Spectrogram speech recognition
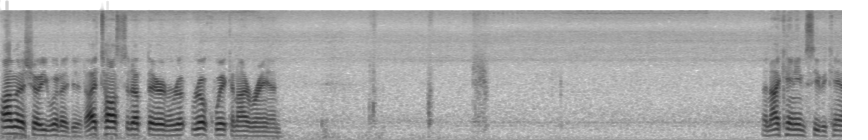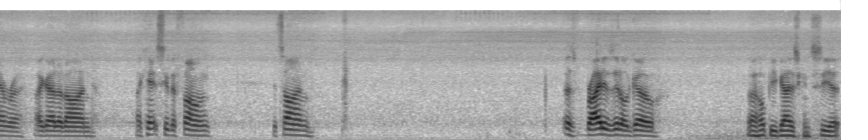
I'm going to show you what I did. I tossed it up there and real quick and I ran. And I can't even see the camera. I got it on. I can't see the phone. It's on as bright as it'll go. I hope you guys can see it.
